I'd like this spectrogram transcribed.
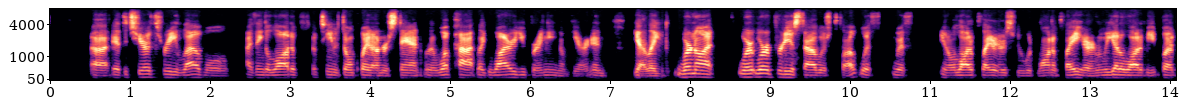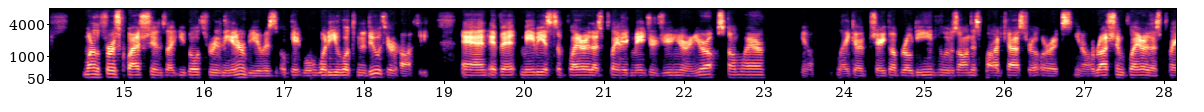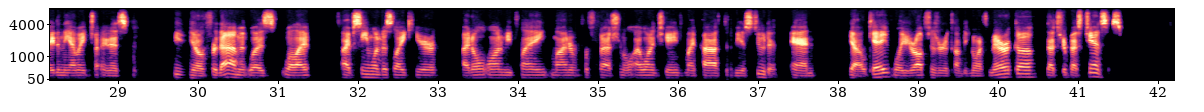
uh, at the tier three level, I think a lot of, of teams don't quite understand what path, like, why are you bringing them here? And yeah, like, we're not, we're, we're a pretty established club with, with, you know, a lot of players who would want to play here. And we get a lot of, but one of the first questions that you go through in the interview is, okay, well, what are you looking to do with your hockey? And if it maybe it's a player that's played major junior in Europe somewhere, you know, like a Jacob Rodin who was on this podcast, or, or it's you know a Russian player that's played in the MHL, and it's you know for them it was well I I've seen what it's like here. I don't want to be playing minor professional. I want to change my path to be a student. And yeah, okay, well your options are to come to North America. That's your best chances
